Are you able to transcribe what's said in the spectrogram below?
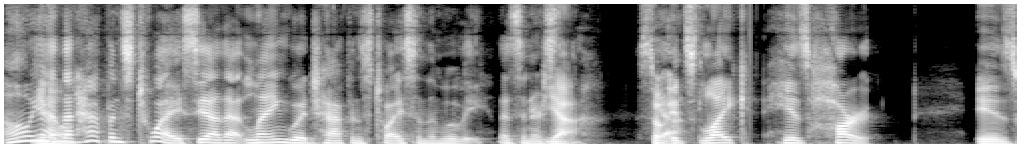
oh you yeah, know? that happens twice. Yeah, that language happens twice in the movie. That's interesting. Yeah. So Yeah. it's like his heart is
